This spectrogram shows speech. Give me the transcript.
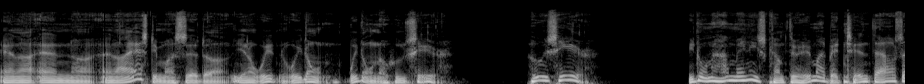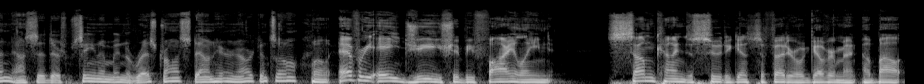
And I and uh, and I asked him. I said, uh, you know, we we don't we don't know who's here. Who's here? You don't know how many's come through. It might be ten thousand. I said they're seeing them in the restaurants down here in Arkansas. Well, every AG should be filing some kind of suit against the federal government about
